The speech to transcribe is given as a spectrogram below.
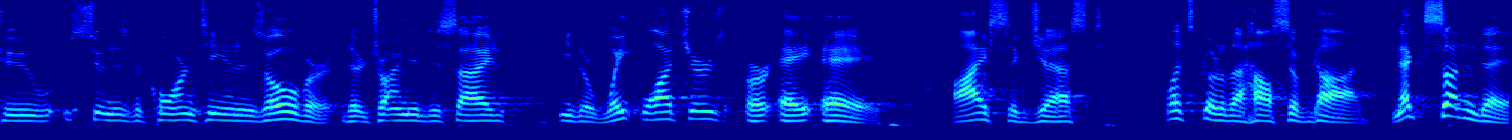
to as soon as the quarantine is over. They're trying to decide either Weight Watchers or AA. I suggest let's go to the house of God next Sunday,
